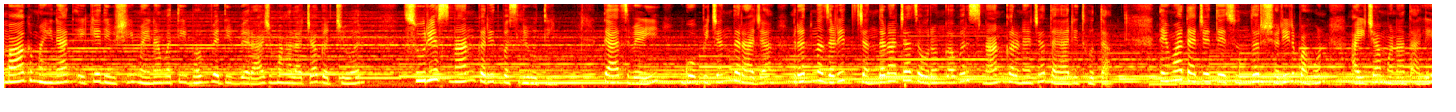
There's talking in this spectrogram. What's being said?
माघ महिन्यात एके दिवशी मैनावती भव्य दिव्य राजमहालाच्या गच्चीवर सूर्य स्नान करीत बसली होती. त्याचवेळी गोपीचंद राजा रत्नजडित चंदनाच्या चौरंगावर स्नान करण्याच्या तयारीत होता. तेव्हा त्याचे ते सुंदर शरीर पाहून आईच्या मनात आले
